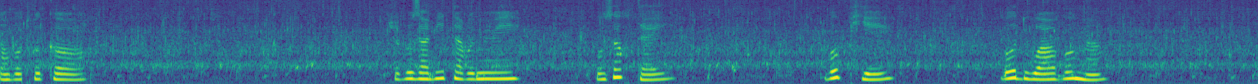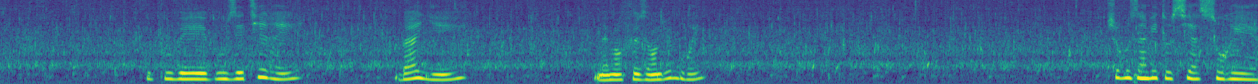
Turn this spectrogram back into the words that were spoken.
dans votre corps. Je vous invite à remuer vos orteils, vos pieds, vos doigts, vos mains. Vous pouvez vous étirer, bailler, même en faisant du bruit. Je vous invite aussi à sourire.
